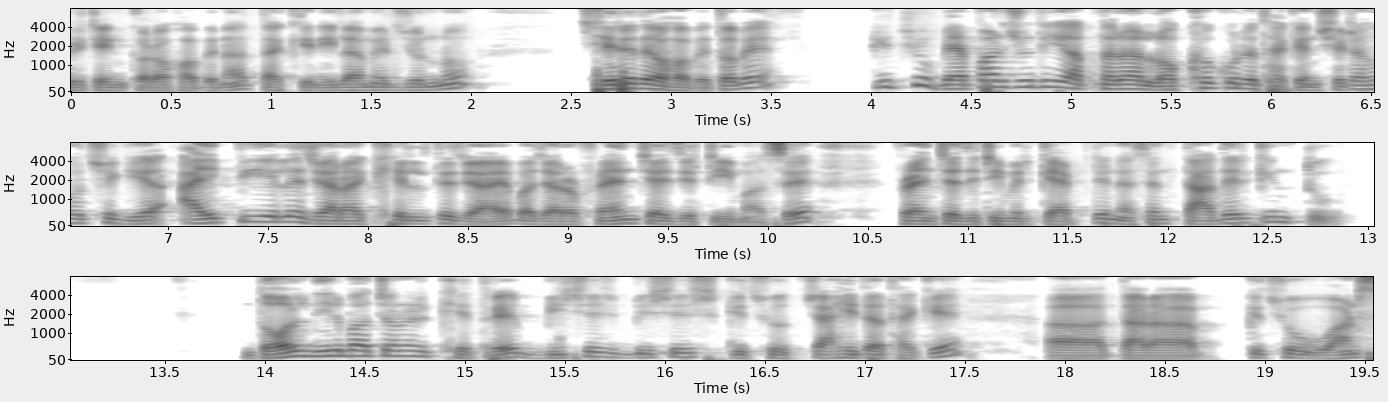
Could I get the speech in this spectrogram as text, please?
রিটেন করা হবে না, তাকে নিলামের জন্য ছেড়ে দেওয়া হবে। তবে কিছু ব্যাপার যদি আপনারা লক্ষ্য করে থাকেন, সেটা হচ্ছে গিয়ে আইপিএলে যারা খেলতে যায়, বা যারা ফ্র্যাঞ্চাইজি টিম আছে ফ্র্যাঞ্চাইজি টিমের ক্যাপ্টেন আছেন, তাদের কিন্তু দল নির্বাচনের ক্ষেত্রে বিশেষ বিশেষ কিছু চাহিদা থাকে। তারা কিছু ওয়ান্টস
